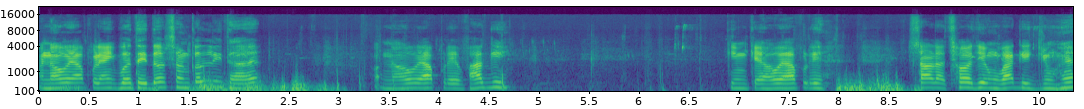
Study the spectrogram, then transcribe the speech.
અને હવે આપણે અહીં બધે દર્શન કરી લીધા હે. અને હવે આપણે ભાગી. કેમ કે હવે આપણે સાડા છ જેવું વાગી ગયું હે.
